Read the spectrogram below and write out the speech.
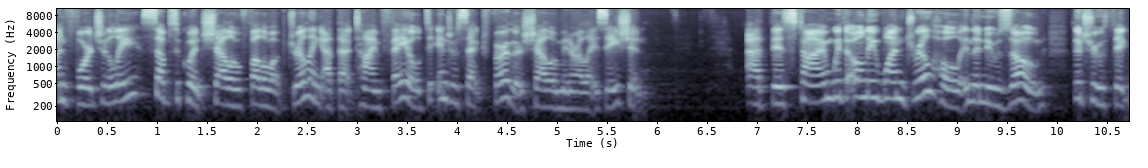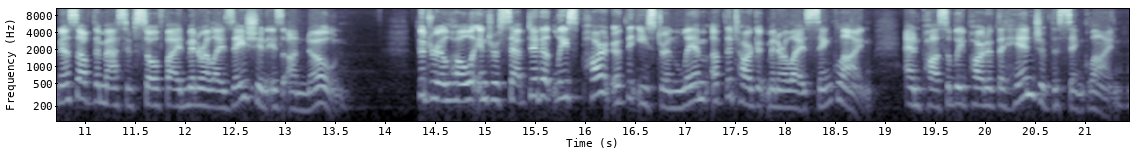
Unfortunately, subsequent shallow follow-up drilling at that time failed to intersect further shallow mineralization. At this time, with only one drill hole in the new zone, the true thickness of the massive sulfide mineralization is unknown. The drill hole intercepted at least part of the eastern limb of the target mineralized syncline, and possibly part of the hinge of the syncline.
